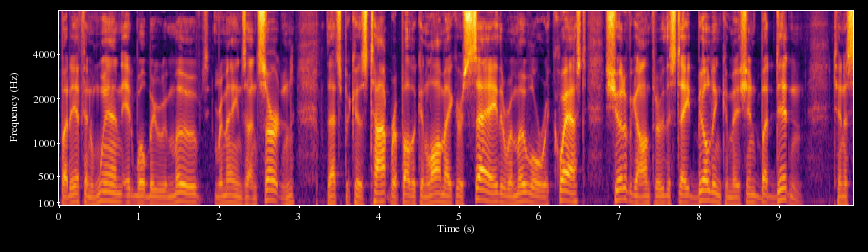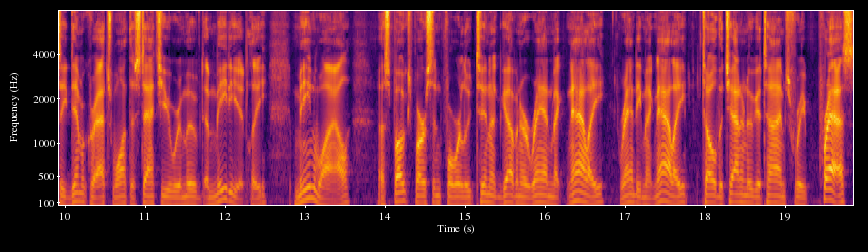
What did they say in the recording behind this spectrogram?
but if and when it will be removed remains uncertain. That's because top Republican lawmakers say the removal request should have gone through the State Building Commission but didn't. Tennessee Democrats want the statue removed immediately. Meanwhile, a spokesperson for Lieutenant Governor Rand McNally, Randy McNally told the Chattanooga Times Free Press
